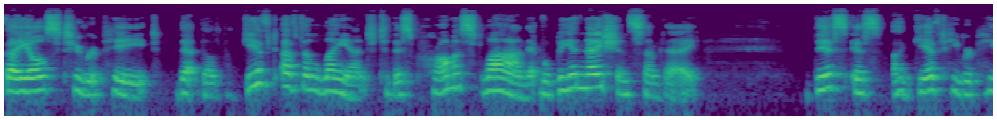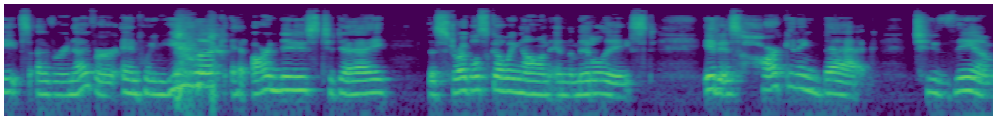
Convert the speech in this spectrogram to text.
fails to repeat that the gift of the land to this promised line that will be a nation someday, this is a gift he repeats over and over. And when you look at our news today, the struggles going on in the Middle East, it is hearkening back to them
